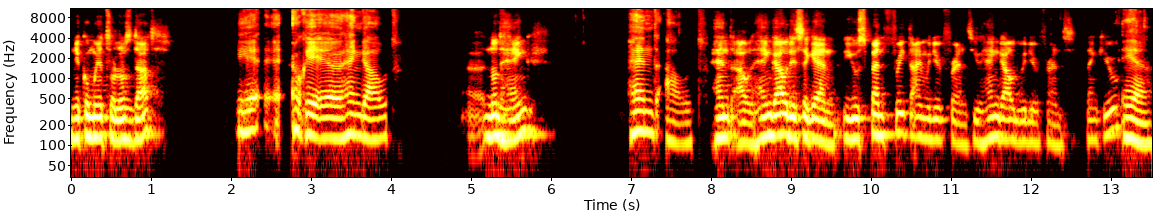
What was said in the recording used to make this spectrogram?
Někomu něco rozdat? Yeah, okay, uh, hang out. Uh, not hang, Hand out. hand out. Hang out is again, you spend free time with your friends. You hang out with your friends. Thank you. Yeah.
